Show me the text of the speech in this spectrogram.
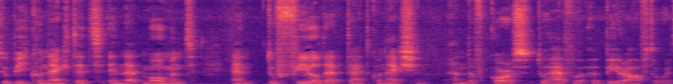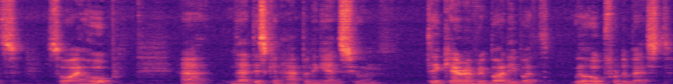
to be connected in that moment and to feel that that connection and of course to have a, a beer afterwards. So I hope uh, that this can happen again soon. Take care everybody, but we'll hope for the best.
